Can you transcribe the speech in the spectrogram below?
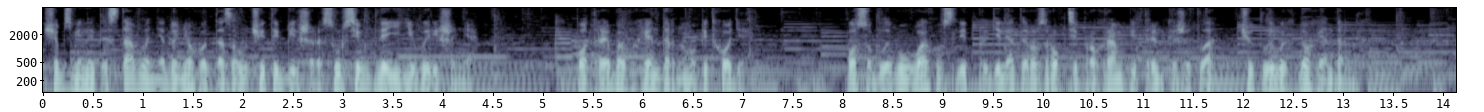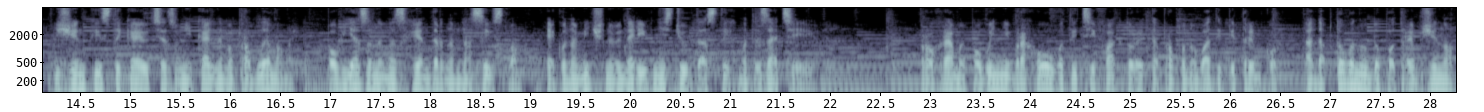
щоб змінити ставлення до нього та залучити більше ресурсів для її вирішення. Потреба в гендерному підході. Особливу увагу слід приділяти розробці програм підтримки житла, чутливих до гендерних. Жінки стикаються з унікальними проблемами, пов'язаними з гендерним насильством, економічною нерівністю та стигматизацією. Програми повинні враховувати ці фактори та пропонувати підтримку, адаптовану до потреб жінок.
